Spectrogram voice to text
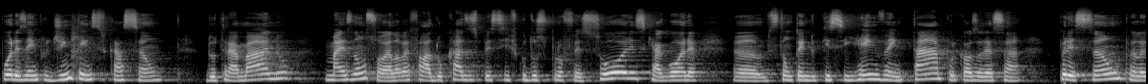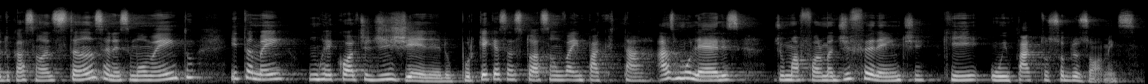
por exemplo, de intensificação do trabalho, mas não só. Ela vai falar do caso específico dos professores que agora uh, estão tendo que se reinventar por causa dessa pressão pela educação à distância nesse momento e também um recorte de gênero. Por que, que essa situação vai impactar as mulheres de uma forma diferente que o impacto sobre os homens?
